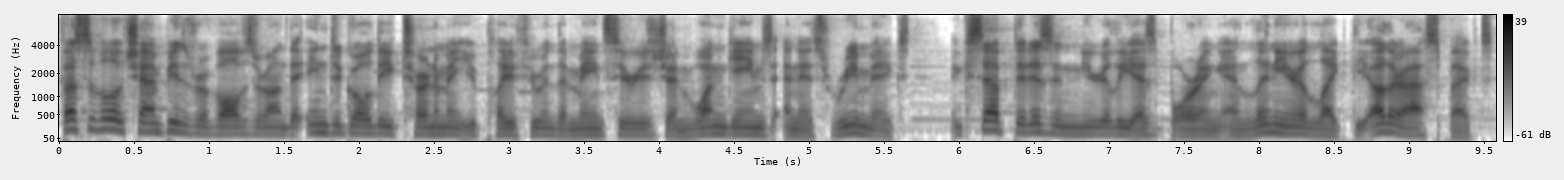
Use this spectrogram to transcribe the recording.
Festival of Champions revolves around the Indigo League tournament you play through in the main series Gen 1 games and its remakes, except it isn't nearly as boring and linear like the other aspects,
